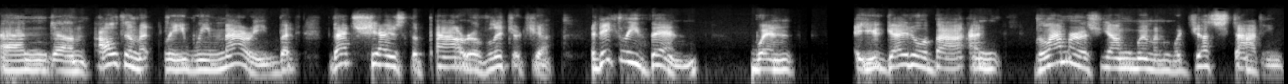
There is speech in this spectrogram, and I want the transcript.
and um, ultimately we married. But that shows the power of literature, particularly then when you go to a bar and glamorous young women were just starting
